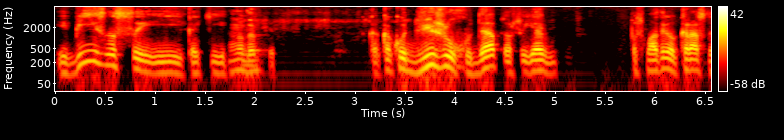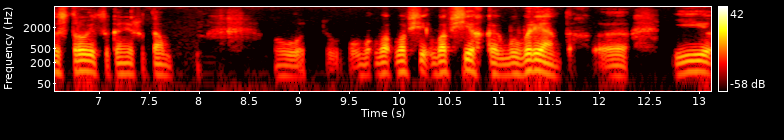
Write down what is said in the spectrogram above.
и бизнесы, и какие-то, ну, да. значит, какую-то движуху, да, потому что я посмотрел, красный строится, конечно, там вот, во, во, все, во всех как бы вариантах. Э, и э,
